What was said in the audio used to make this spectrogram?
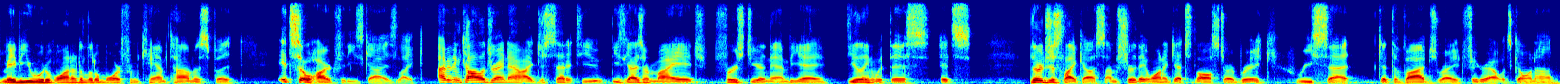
Maybe you would have wanted a little more from Cam Thomas, but it's so hard for these guys. Like I'm in college right now. I just said it to you. These guys are my age, first year in the NBA, dealing with this. It's they're just like us. I'm sure they want to get to the All Star break, reset, get the vibes right, figure out what's going on.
